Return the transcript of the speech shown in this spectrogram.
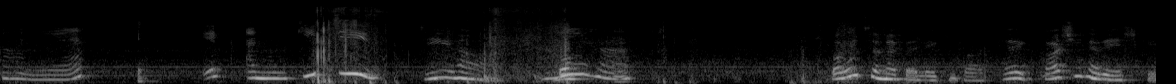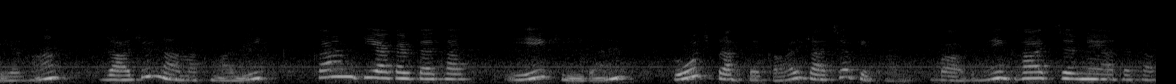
कहानी है एक अनोखी चीज़। जी हाँ। जी हाँ। बहुत समय पहले की बात है काशी नरेश के यहाँ राजू नामक माली काम किया करता था। एक हिरन रोज प्रातःकाल राजा के बाग बाग में घास चरने आता था।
